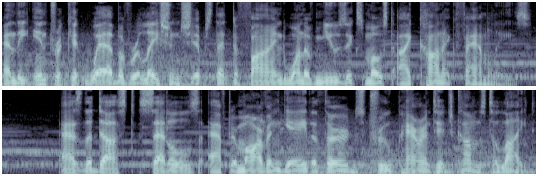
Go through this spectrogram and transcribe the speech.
and the intricate web of relationships that defined one of music's most iconic families. As the dust settles after Marvin Gaye III's true parentage comes to light,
